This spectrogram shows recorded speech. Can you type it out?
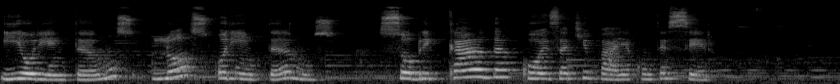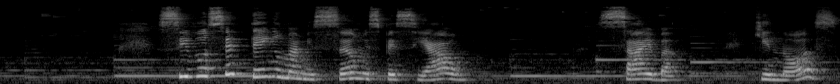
E orientamos, los orientamos sobre cada coisa que vai acontecer. Se você tem uma missão especial, saiba que nós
